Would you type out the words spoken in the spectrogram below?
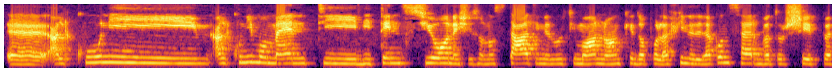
eh, alcuni, alcuni, momenti di tensione ci sono stati nell'ultimo anno anche dopo la fine della conservatorship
